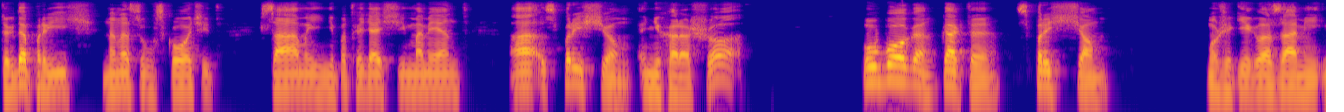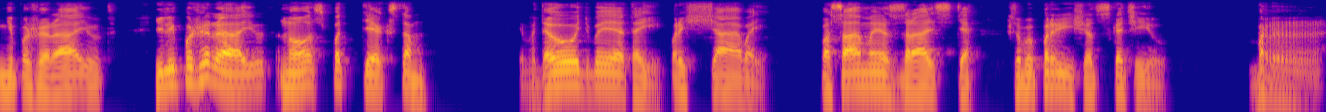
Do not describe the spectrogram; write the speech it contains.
Тогда прыщ на носу вскочит в самый неподходящий момент, а с прыщом нехорошо. У Бога как-то с прыщом. Мужики глазами не пожирают или пожирают, но с подтекстом. Вдуть бы этой прыщавой, по самое здрасте, чтобы прыщ отскочил. Бррр.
